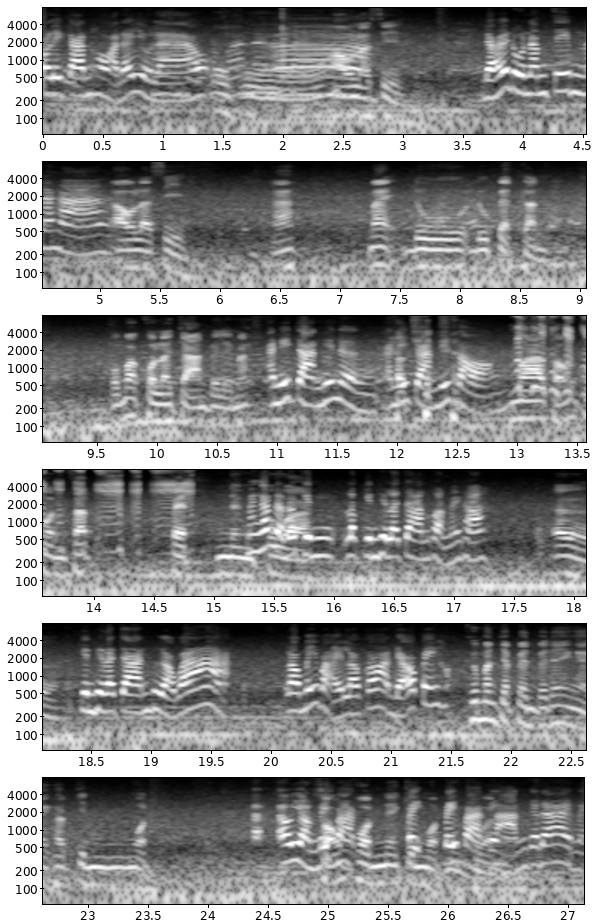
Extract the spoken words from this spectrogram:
บริการห่อได้อยู่แล้ว โอ้โหอ่าเอาละสิ เดี๋ยวให้ดูน้ำจิ้มนะคะ เอาละสิฮะไม่ดูดูเป็ดก่อน ผมว่าคนละจานไปเลยไหมอันนี้จานที่หนึ่งอันนี้จานที่สองมาสองคนซัดเป็ดหนึ่งไม่งั้นตัเดี๋ยววเรากินเรากินทีละจานก่อนไหมคะ เออ กินทีละจานเผื่อว่า เราไม่ไหวเราก็เดี๋ยวเอาไปคือมันจะเป็นไปได้ยังไงครับ กินหมด เอาหย่อนไปสองฝากคนเนี่ยไปกินหมดไปฝากหนึ่งถ้วยหลานก็ได้แหม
